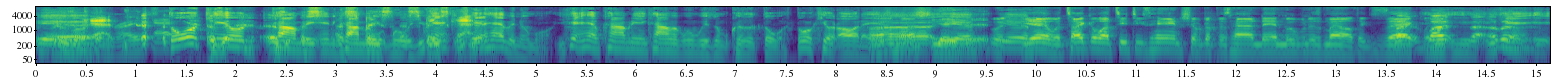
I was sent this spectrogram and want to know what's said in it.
Yeah. Looking, right? Thor It's a- killed it's a- comedy it's in a comic space- movies. You can't, you can't have it no more. You can't have comedy in comic movies because of Thor. Thor killed all that. Uh, Yeah, yeah. With, yeah, yeah. with Taika Waititi's hand shoved up his hind end, moving his mouth. Exactly. But- He- he- the he other- can't- he-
